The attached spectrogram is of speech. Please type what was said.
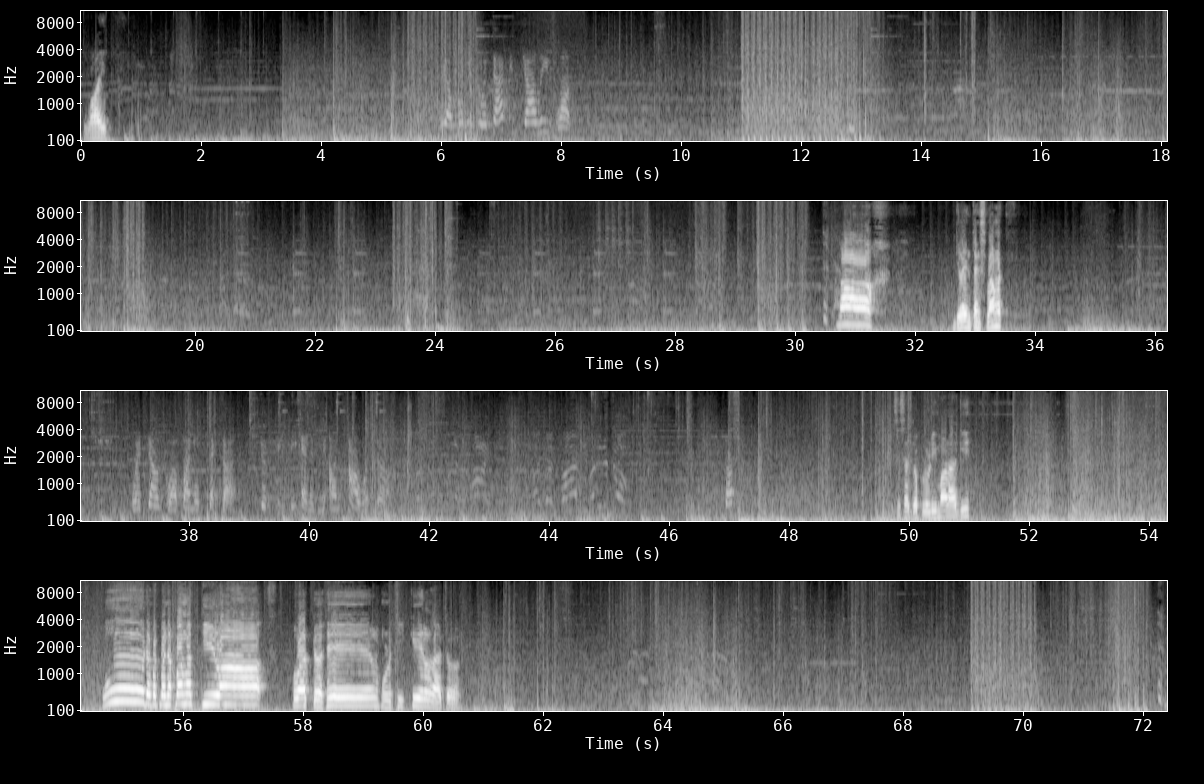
Wipe. Nah. Gila intens banget. Sisa 25 lagi. Uh, dapat banyak banget gila. What the hell? Multi kill lah tuh.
